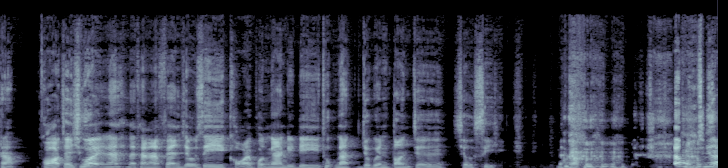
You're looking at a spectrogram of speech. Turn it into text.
ครับ ขอใจช่วยนะ ในฐานะแฟนเชลซี ขอให้ผลงานดีๆ ทุกนัดยกเว้นตอนเจอเชลซีนะครับแล้วผมเชื่อ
